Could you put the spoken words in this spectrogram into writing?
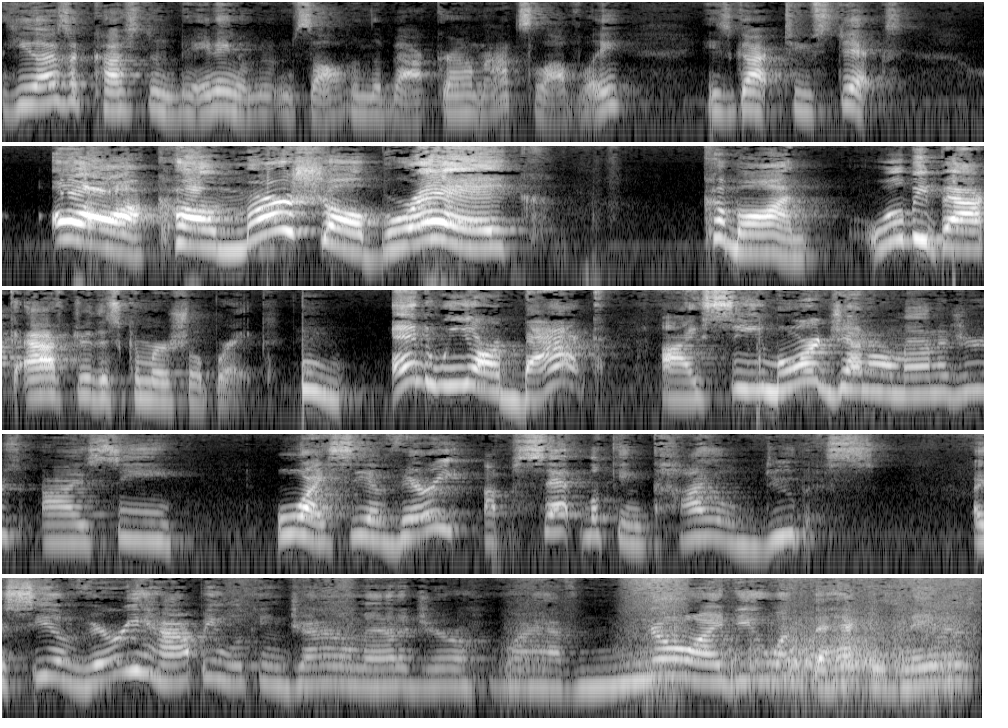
He has a custom painting of himself in the background. That's lovely. He's got two sticks. Oh, commercial break! Come on. We'll be back after this commercial break. And we are back. I see more general managers. I see, oh, I see a very upset looking Kyle Dubas. I see a very happy looking general manager who I have no idea what the heck his name is.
